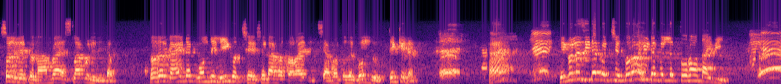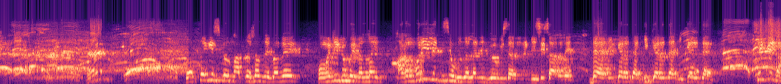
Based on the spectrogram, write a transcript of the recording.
চলে যেত না, আমরা এসলা করে দিতাম। তোদের গাড়িটা কোন দিয়ে লিক হচ্ছে সেটা আমরা ধরাই দিচ্ছি, আমরা তোদের বন্ধু, ঠিক কিনা হ্যাঁ? এগুলো যেটা করছে তোরা সেটা করলে তোরাও দায়বি হ্যাঁ? প্রত্যেক স্কুল, মাদ্রাসা যেভাবে কমিটি ঢুকে ফেললাই। পাগল করেই লিখতেছে উপজেলা নির্বাহী অফিসার ডিসি স্যার দেয় ডিগারে দেয় দেয়, ঠিক না।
